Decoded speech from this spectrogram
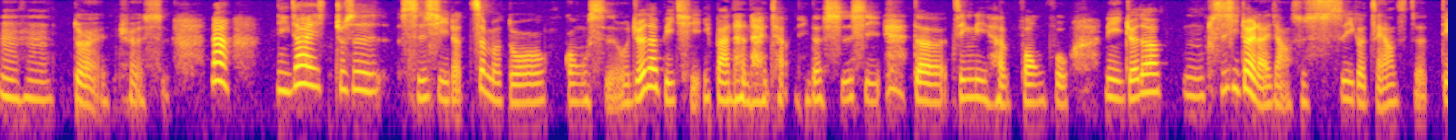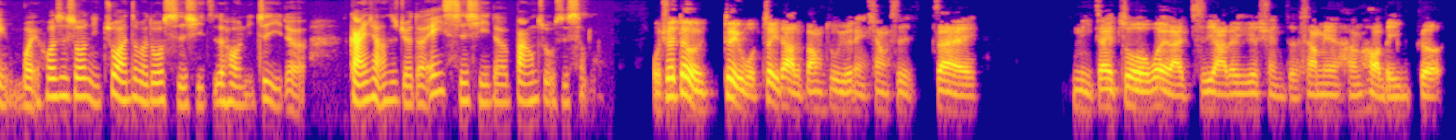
嗯哼，对，确实。那你在就是实习的这么多公司，我觉得比起一般人来讲，你的实习的经历很丰富。你觉得，嗯，实习对你来讲是是一个怎样子的定位，或是说你做完这么多实习之后，你自己的感想是觉得，哎，实习的帮助是什么？我觉得对我对我最大的帮助，有点像是在你在做未来职涯的一个选择上面很好的一个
